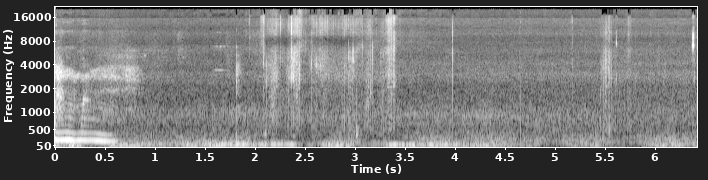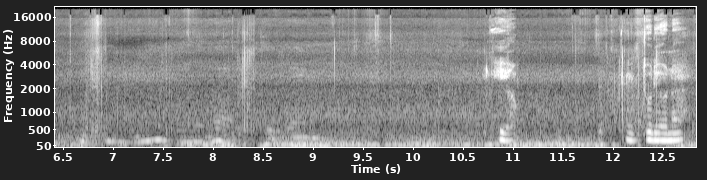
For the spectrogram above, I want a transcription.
มังมังเกียบอีกตัวเดียวนะ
